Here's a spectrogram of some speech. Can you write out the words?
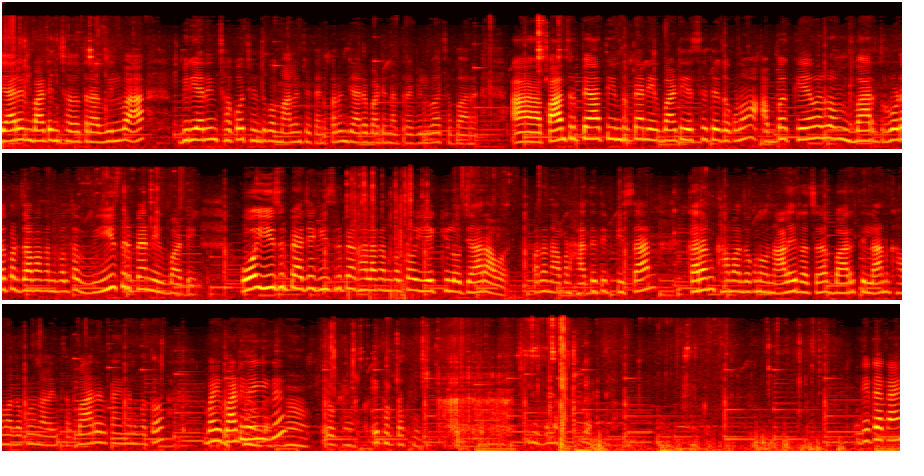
జారెడ్ బాటిని చదువుతారు విలువ बिर्याणी छको छेंदको मालूम चेतानी परंतु जारे बाटी नत्र विलवा छ पाँच रुपया तीन रुपया एक बाटी ऐसे थे दोकनो अब केवल बार रोड पर जामा कन तो वीस रुपया एक बाटी। ओ वीस रुपया जे वीस रुपया खाला कन तो एक किलो जार आवर। परन आपण हाते ती पिसान करन खामा जकनो नाळी रच बार ती लान खामा जकनो नाळी रच। बारेर काय कन तो बाई बाटी गई के? एक हफ़्ता खाई। दीटा काय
